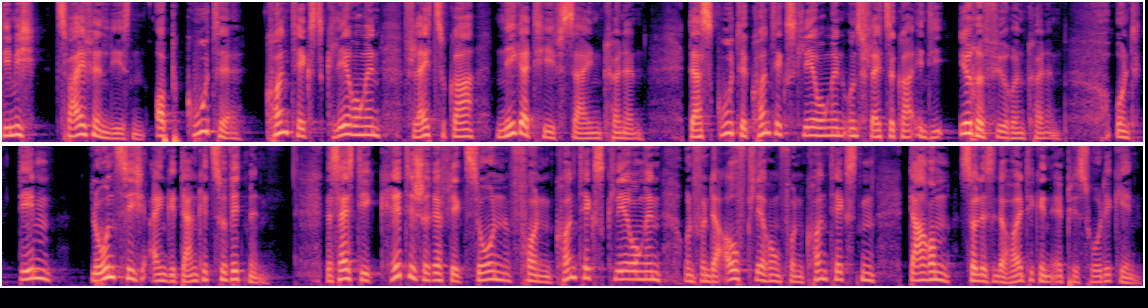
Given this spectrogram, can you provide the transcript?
die mich zweifeln ließen, ob gute Kontextklärungen vielleicht sogar negativ sein können, dass gute Kontextklärungen uns vielleicht sogar in die Irre führen können. Und dem lohnt sich ein Gedanke zu widmen. Das heißt, die kritische Reflexion von Kontextklärungen und von der Aufklärung von Kontexten, darum soll es in der heutigen Episode gehen.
